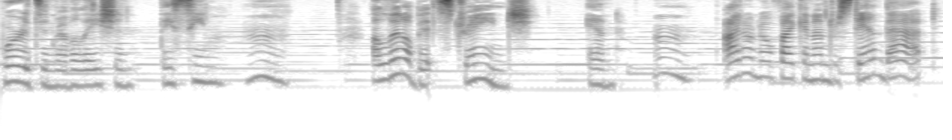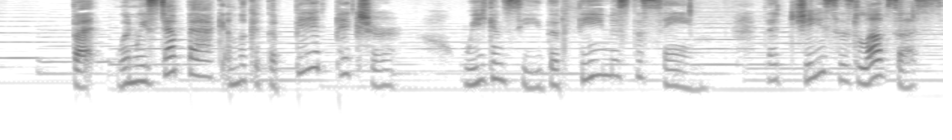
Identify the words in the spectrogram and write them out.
words in Revelation, they seem, hmm, a little bit strange. And, hmm, I don't know if I can understand that. But when we step back and look at the big picture, we can see the theme is the same that Jesus loves us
